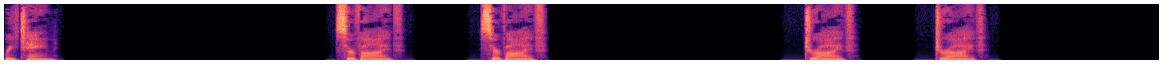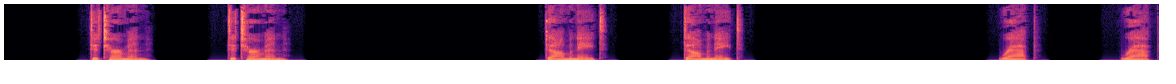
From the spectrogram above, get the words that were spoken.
retain. Survive, survive. Drive, drive. Determine, determine. Dominate, dominate. Wrap, wrap.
